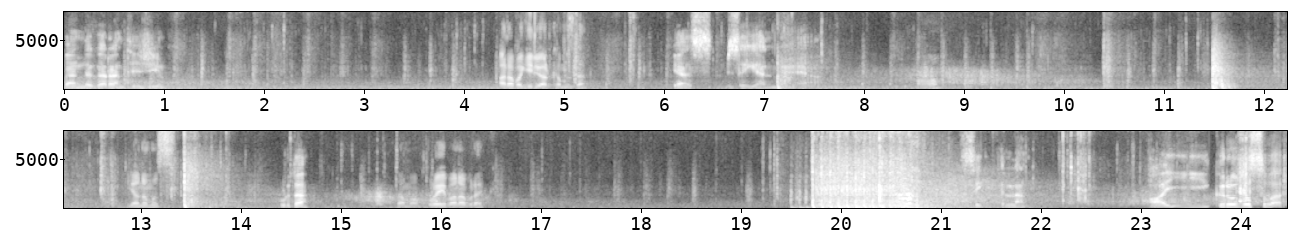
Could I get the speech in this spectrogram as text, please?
Ben de garanticiyim. Araba geliyor arkamızdan. Gelsin. Bize gelmiyor ya. Aha. Yanımız. Burada. Tamam. Burayı bana bırak. Siktir lan. Ay grozası var.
